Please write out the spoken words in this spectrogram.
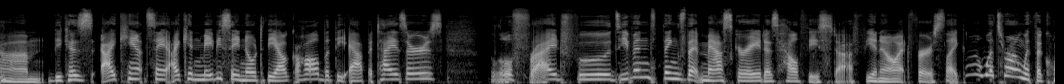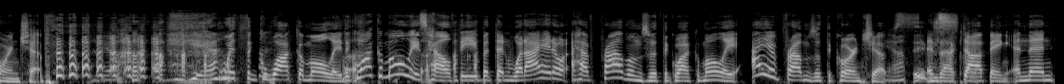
Um, because I can't say, I can maybe say no to the alcohol, but the appetizers, the little fried foods, even things that masquerade as healthy stuff, you know, at first, like, oh, what's wrong with the corn chip? with the guacamole. The guacamole is healthy, but then what I don't have problems with the guacamole, I have problems with the corn chips Yeah. and Exactly. stopping. And then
